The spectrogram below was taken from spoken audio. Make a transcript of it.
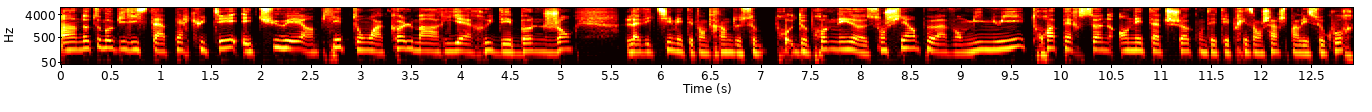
un automobiliste a percuté et tué un piéton à Colmar hier rue des Bonnes Gens. La victime était en train de se promener euh, son chien peu avant minuit. Trois personnes en état de choc ont été prises en charge par les secours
